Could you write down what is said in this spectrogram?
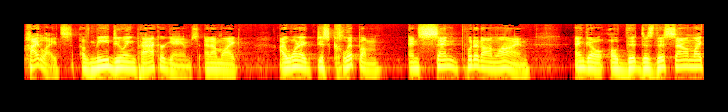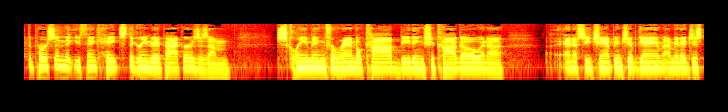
highlights of me doing Packer games, and I'm like, I want to just clip them and send, put it online and go, oh, th- does this sound like the person that you think hates the Green Bay Packers? As I'm screaming for Randall Cobb beating Chicago in a NFC championship game. I mean, it just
